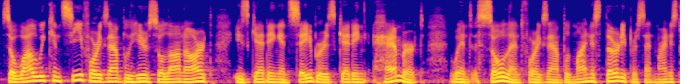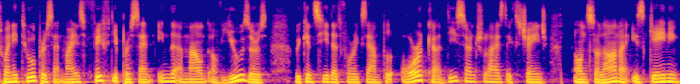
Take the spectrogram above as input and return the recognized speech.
So while we can see, for example, here Solanart is getting and Saber is getting hammered when Solend, for example, minus 30%, minus 22%, minus 50% in the amount of users, we can see that, for example, Orca, decentralized exchange on Solana, is gaining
